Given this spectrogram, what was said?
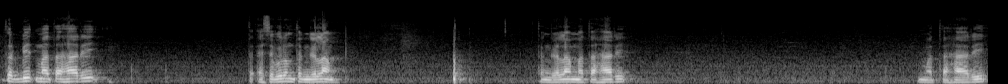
terbit matahari eh, sebelum tenggelam tenggelam matahari matahari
